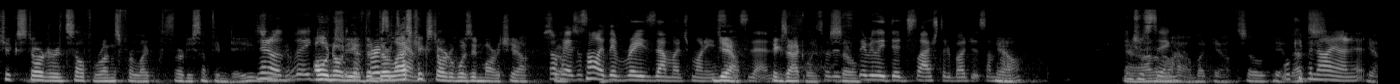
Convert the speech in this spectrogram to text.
Kickstarter itself runs for like 30 something days. No, no, the oh no, Kickstarter- yeah, the their, last attempt. Kickstarter was in March. Yeah. So, okay, so it's not like they've raised that much money Yeah, since then. exactly. So, So- they really did slash their budget somehow. yeah, Interesting. I don't know how, but yeah. So yeah, We'll keep an eye on it. Yeah,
